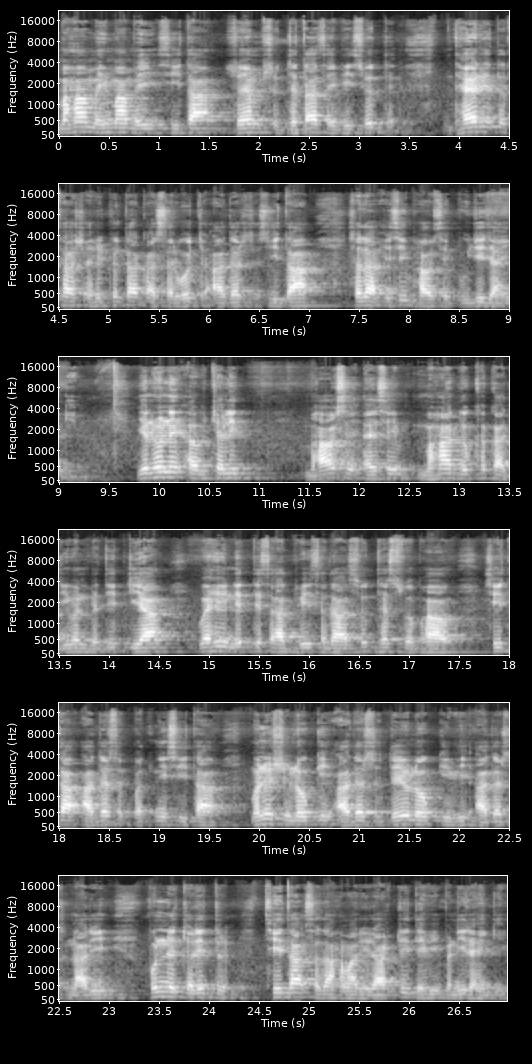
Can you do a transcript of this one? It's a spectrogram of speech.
महामहिमामयी सीता स्वयं शुद्धता से भी शुद्ध, धैर्य तथा सहिष्णुता का सर्वोच्च आदर्श सीता सदा इसी भाव से पूजी जाएँगी। जिन्होंने अवचलित भाव से ऐसे महादुख का जीवन व्यतीत किया, वही नित्य साध्वी सदा शुद्ध स्वभाव सीता, आदर्श पत्नी सीता, मनुष्य लोक की आदर्श, देवलोक की भी आदर्श नारी, पुण्य चरित्र सीता सदा हमारी राष्ट्रीय देवी बनी रहेंगी।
